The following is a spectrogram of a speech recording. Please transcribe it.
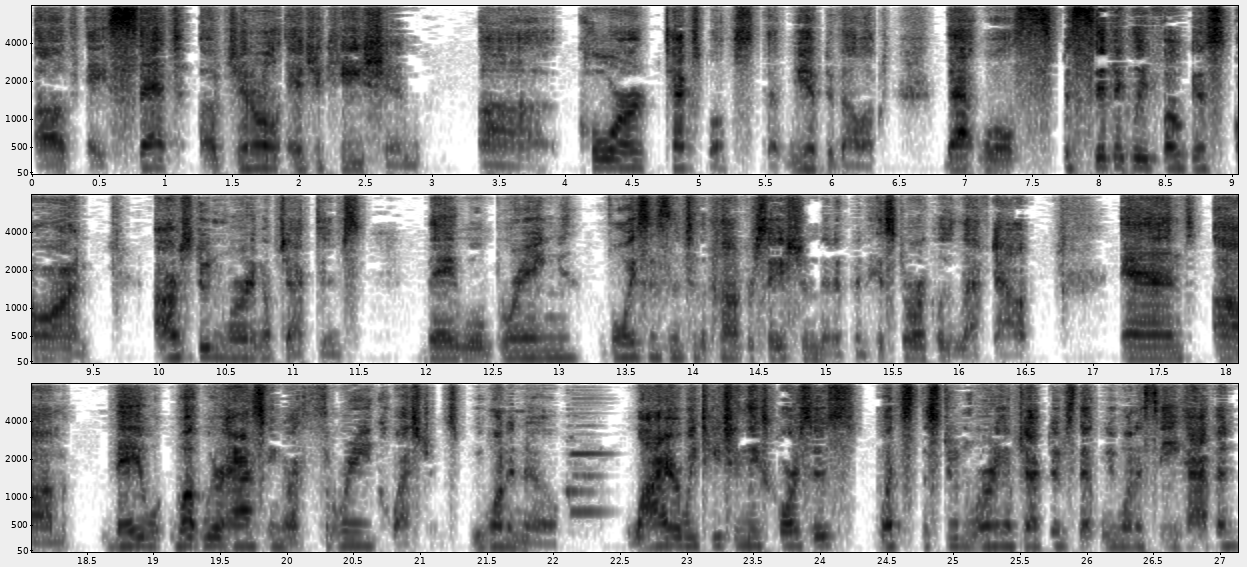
of a set of general education uh, core textbooks that we have developed that will specifically focus on our student learning objectives. They will bring voices into the conversation that have been historically left out. And um, they what we're asking are three questions. We want to know why are we teaching these courses? What's the student learning objectives that we want to see happen?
